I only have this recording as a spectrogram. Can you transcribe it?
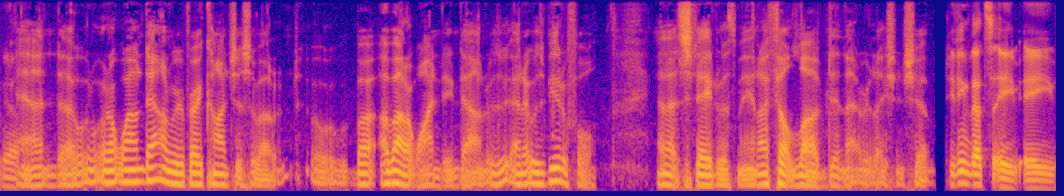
Yeah. And uh, when it wound down, we were very conscious about it, about it winding down, and it was beautiful, and that stayed with me, and I felt loved in that relationship. Do you think that's a, a,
